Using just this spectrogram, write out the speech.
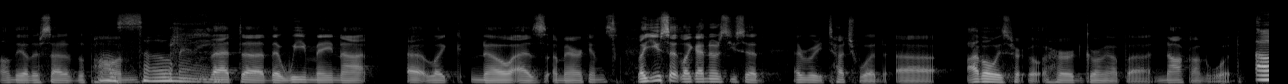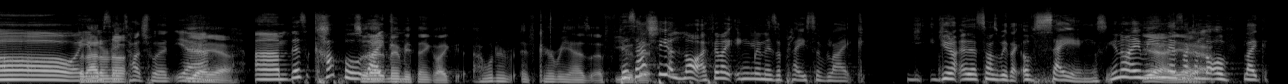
on the other side of the Oh, pond so many. that uh, that we may not uh, like know as Americans? Like you said, like I noticed you said everybody touch wood. Uh, I've always heard, heard growing up uh, knock on wood. Oh, But yeah, I don't say Touch wood, Yeah, Yeah, yeah. Um, there's a couple So like that made me think like I wonder if Kirby has a few. There's that- actually a lot. I feel like England is a place of like, y- you know, that sounds weird, like of sayings. You know what I mean? Yeah, There's like yeah. a lot of like.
